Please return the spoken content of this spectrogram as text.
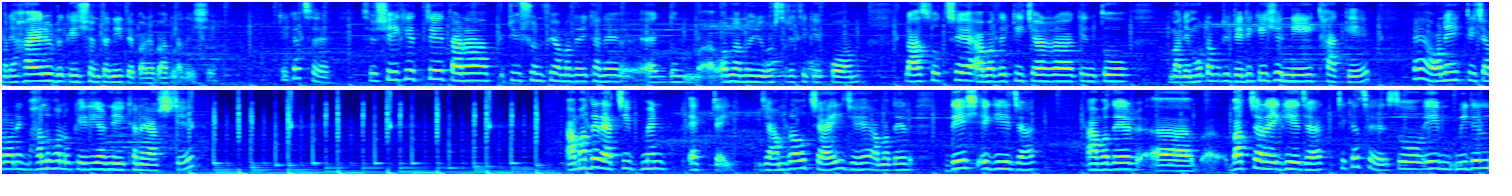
মানে হায়ার এডুকেশনটা নিতে পারে বাংলাদেশে। ঠিক আছে? তো সেই ক্ষেত্রে তারা টিউশন ফি আমাদের এখানে একদম অন্যান্য ইউনিভার্সিটি থেকে কম। প্লাস হচ্ছে আমাদের টিচাররা কিন্তু মানে মোটামুটি ডেডিকেশন নিয়েই থাকে। হ্যাঁ অনেক টিচার অনেক ভালো ভালো কেরিয়ার নিয়ে এখানে আসছে। আমাদের অ্যাচিভমেন্ট একটাই, যে আমরাও চাই যে আমাদের দেশ এগিয়ে যাক। আমাদের বাচ্চারা এগিয়ে যাক, ঠিক আছে? সো এই মিডল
